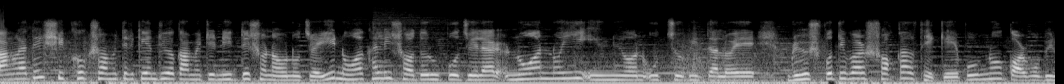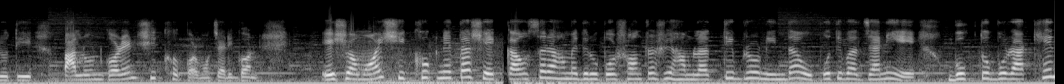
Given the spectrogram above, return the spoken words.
বাংলাদেশ শিক্ষক সমিতির কেন্দ্রীয় কমিটির নির্দেশনা অনুযায়ী নোয়াখালী সদর উপজেলার নোয়ান্নই ইউনিয়ন উচ্চ বিদ্যালয়ে বৃহস্পতিবার সকাল থেকে পূর্ণ কর্মবিরতি পালন করেন শিক্ষক কর্মচারীগণ। এ সময় শিক্ষক নেতা শেখ কাউসার আহমেদের উপর সন্ত্রাসী হামলার তীব্র নিন্দা ও প্রতিবাদ জানিয়ে বক্তব্য রাখেন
